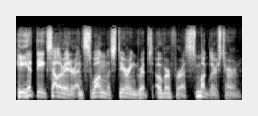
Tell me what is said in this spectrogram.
He hit the accelerator and swung the steering grips over for a smuggler's turn.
